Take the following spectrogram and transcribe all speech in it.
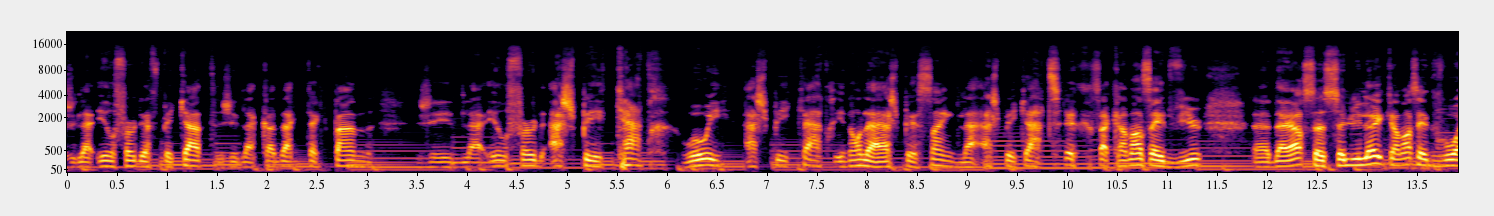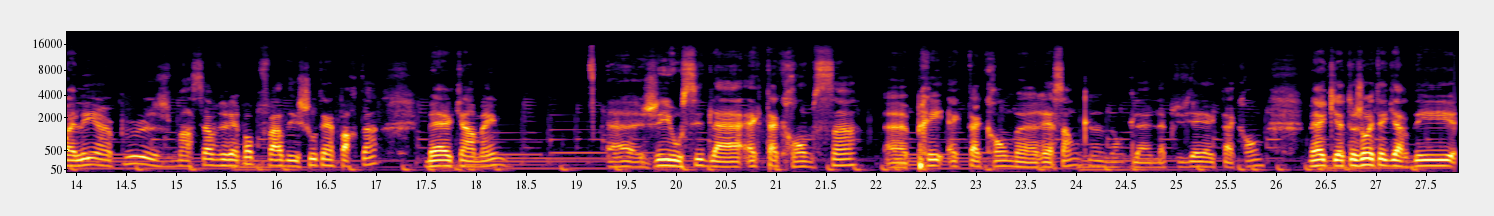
j'ai de la Ilford FP4, j'ai de la Kodak TechPan, j'ai de la Ilford HP4. Oui, oui, HP4 et non la HP5, la HP4. ça commence à être vieux. Euh, d'ailleurs, celui-là, il commence à être voilé un peu. Je m'en servirai pas pour faire des shoots importants, mais quand même. Euh, j'ai aussi de la Ektachrome 100 euh, pré-Ektachrome récente, donc la, plus vieille Ektachrome, mais qui a toujours été gardée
